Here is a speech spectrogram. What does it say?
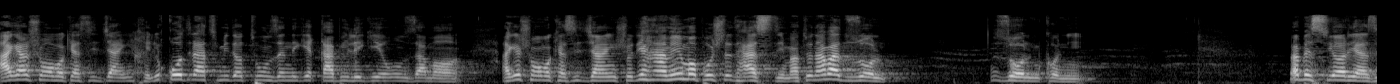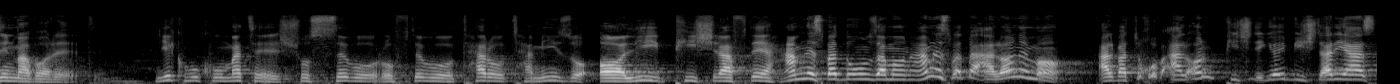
اگر شما با کسی جنگ خیلی قدرت میداد تو اون زندگی قبیلگی اون زمان اگر شما با کسی جنگ شدی همه ما پشتت هستیم تو نباید ظلم ظلم کنی و بسیاری از این موارد یک حکومت شسته و رفته و تر و تمیز و عالی پیشرفته هم نسبت به اون زمان هم نسبت به الان ما. البته خب الان پیچیدگی های بیشتری هست.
